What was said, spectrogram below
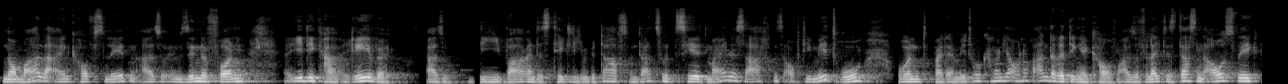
normale Einkaufsläden, also im Sinne von Edeka, Rewe, also die Waren des täglichen Bedarfs. Und dazu zählt meines Erachtens auch die Metro. Und bei der Metro kann man ja auch noch andere Dinge kaufen. Also vielleicht ist das ein Ausweg,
